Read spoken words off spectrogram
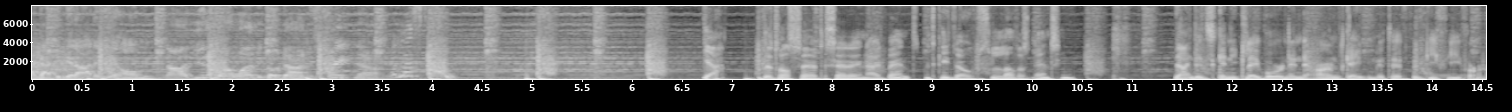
I got to get out of here, homie. Nah, you the one wanted to go down the street now. Well, let's go. Ja, dat was eh, de Saturday Night Band met Keep Those Lovers Dancing. Ja, en dit is Kenny Claiborne en de Armed Gang met de Funky Fever.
